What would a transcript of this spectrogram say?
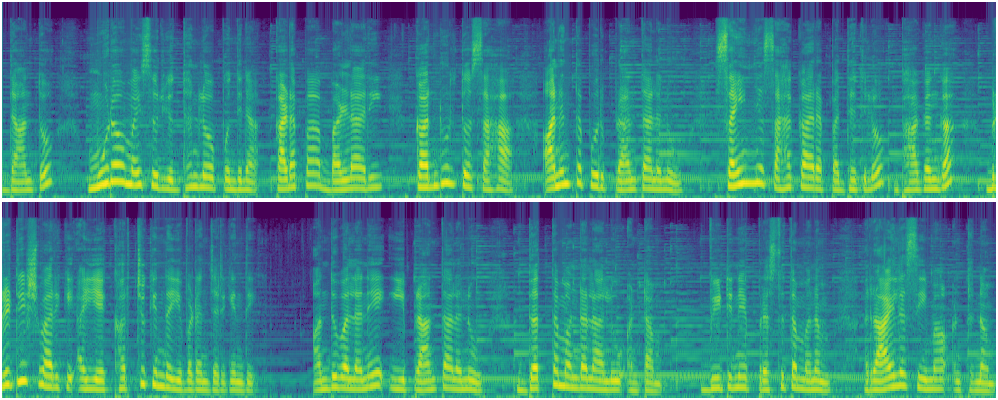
దాంతో మూడవ మైసూర్ యుద్ధంలో పొందిన కడప బళ్ళారి కర్నూల్తో సహా అనంతపూర్ ప్రాంతాలను సైన్య సహకార పద్ధతిలో భాగంగా బ్రిటిష్ వారికి అయ్యే ఖర్చు కింద ఇవ్వడం జరిగింది. అందువల్లనే ఈ ప్రాంతాలను దత్తమండలాలు అంటాం. వీటినే ప్రస్తుతం మనం రాయలసీమ అంటున్నాం.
